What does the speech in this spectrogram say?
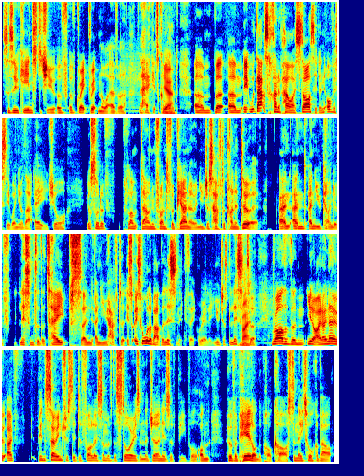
Suzuki Institute of, of Great Britain or whatever the heck it's Yeah. called. Um, but um, it that's kind of how I started. And obviously, when you're that age, you're you're sort of plumped down in front of a piano and you just have to kind of do it. And, and and you kind of listen to the tapes and, and you have to it's it's all about the listening thing really you just listen Right. to rather than you know and I know I've been so interested to follow some of the stories and the journeys of people on who have appeared on the podcast and they talk about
